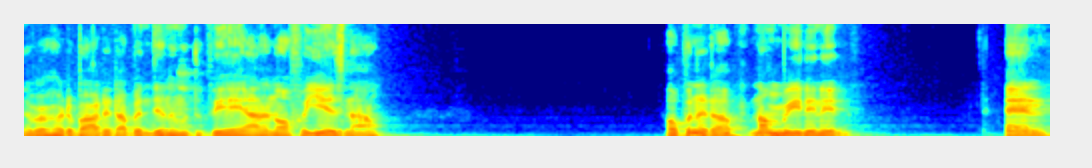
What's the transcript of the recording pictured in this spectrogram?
Never heard about it. I've been dealing with the VA on and off for years now. Open it up and I'm reading it. And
